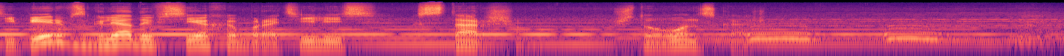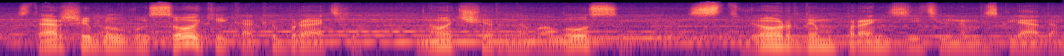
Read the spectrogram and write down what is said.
Теперь взгляды всех обратились к старшему, что он скажет. Старший был высокий, как и братья, но черноволосый, с твердым пронзительным взглядом.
